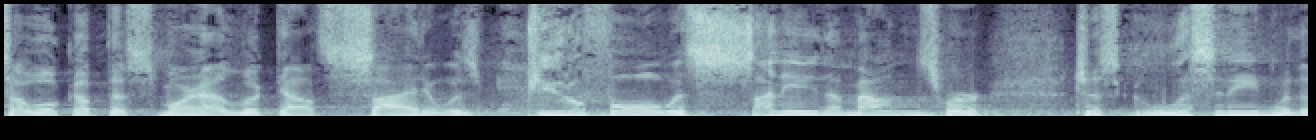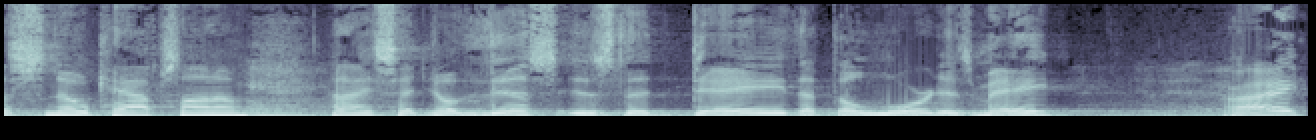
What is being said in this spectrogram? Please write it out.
So I woke up this morning, I looked outside, it was beautiful, it was sunny, the mountains were just glistening with the snow caps on them. And I said, you know, this is the day that the Lord has made. Right?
